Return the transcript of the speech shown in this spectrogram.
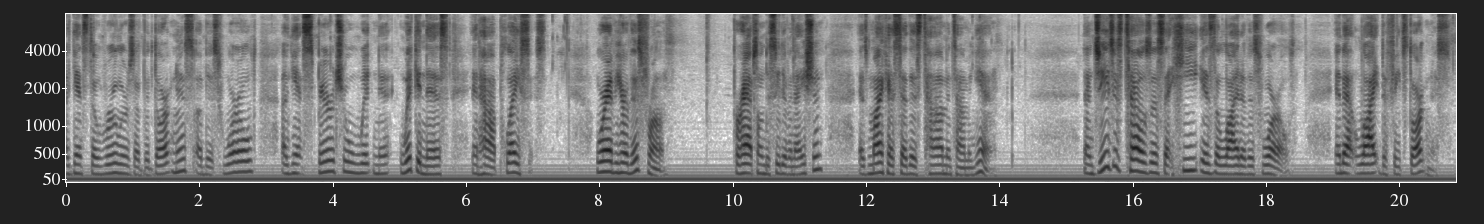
against the rulers of the darkness of this world, against spiritual wickedness in high places. Where have you heard this from? Perhaps on Deceit of a Nation, as Mike has said this time and time again. Now, Jesus tells us that He is the light of this world, and that light defeats darkness.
